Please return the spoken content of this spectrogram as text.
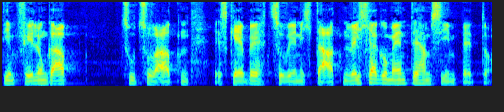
die Empfehlung gab, zuzuwarten. Es gäbe zu wenig Daten. Welche Argumente haben Sie im Petto?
